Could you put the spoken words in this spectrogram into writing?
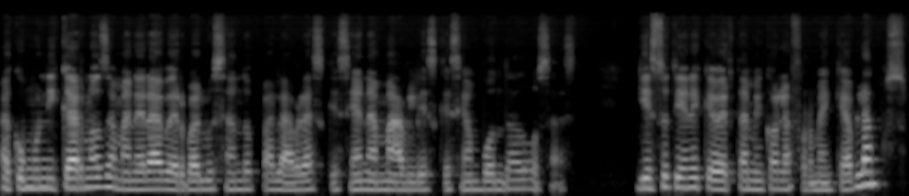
a comunicarnos de manera verbal usando palabras que sean amables, que sean bondadosas. Y esto tiene que ver también con la forma en que hablamos.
